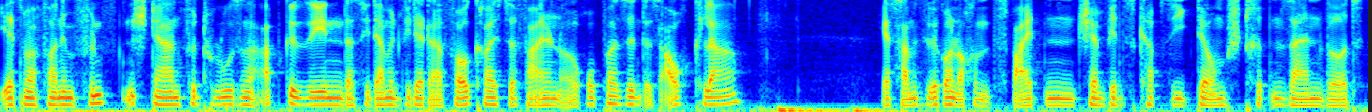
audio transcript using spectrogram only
Jetzt mal von dem fünften Stern für Toulouse abgesehen, dass sie damit wieder der erfolgreichste Verein in Europa sind, ist auch klar. Jetzt haben sie sogar noch einen zweiten Champions Cup Sieg, der umstritten sein wird.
